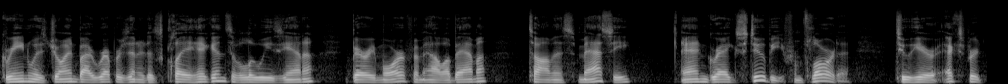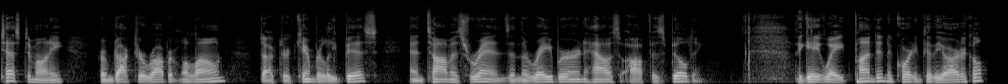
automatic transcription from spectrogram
Greene was joined by Representatives Clay Higgins of Louisiana, Barry Moore from Alabama, Thomas Massie, and Greg Steube from Florida to hear expert testimony from Dr. Robert Malone, Dr. Kimberly Biss, and Thomas Renz in the Rayburn House Office Building. The Gateway Pundit, according to the article,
